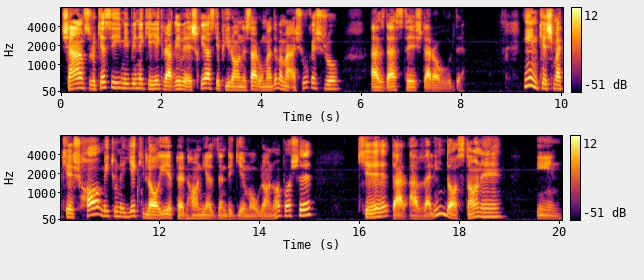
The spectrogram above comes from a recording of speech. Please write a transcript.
شمس رو کسی می‌بینه که یک رقیب عشقی است که پیران سر اومده و معشوقش رو از دستش در آورده این کشمکش ها می‌تونه یک لایه پنهانی از زندگی مولانا باشه که در اولین داستان این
